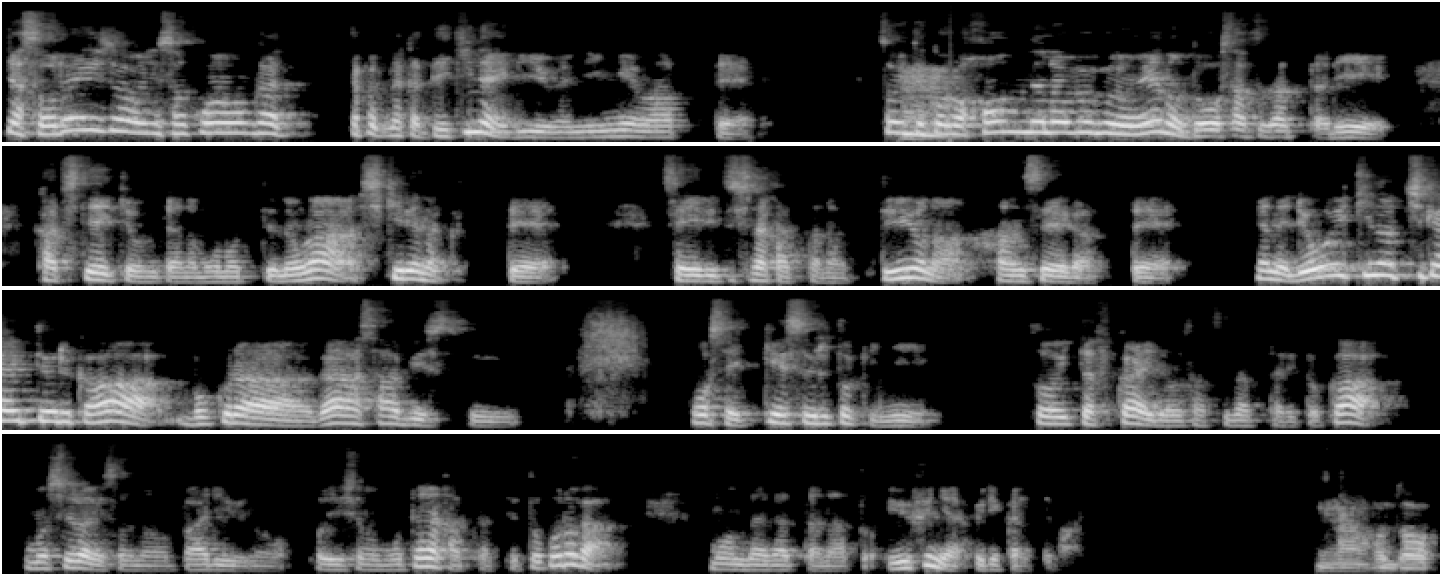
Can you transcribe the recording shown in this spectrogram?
じゃあ、それ以上にそこが、やっぱりなんかできない理由が人間はあって、そういったこの本音の部分への洞察だったり、価値提供みたいなものっていうのがしきれなくって、成立しなかったなっていうような反省があって、やね、領域の違いというよりかは、僕らがサービスを設計するときに、そういった深い洞察だったりとか、面白いそのバリューのポジションを持てなかったっていうところが問題だったなというふうには振り返ってます。なるほど。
